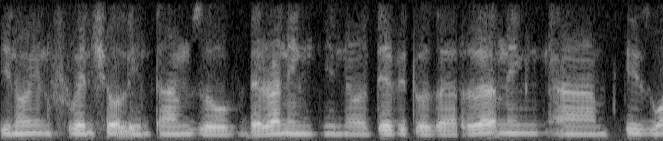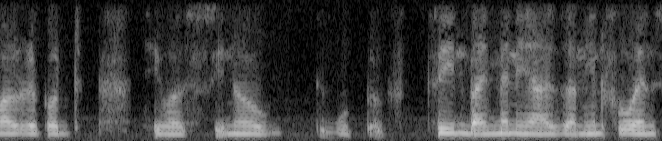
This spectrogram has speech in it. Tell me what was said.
you know, influential in terms of the running. You know, David was a running um, his world record. He was, you know, seen by many as an influence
